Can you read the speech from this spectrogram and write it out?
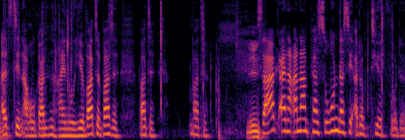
als den arroganten Heino hier. Warte, warte, warte, warte. Nee. Sag einer anderen Person, dass sie adoptiert wurde.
